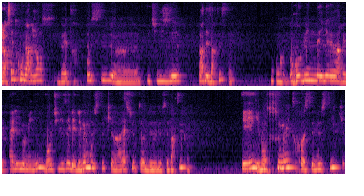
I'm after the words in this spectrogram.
Alors cette convergence va être aussi euh, utilisée par des artistes. Robin Meyer et Ali Momini vont utiliser les, mêmes moustiques euh, à la suite de, cet article. Et ils vont soumettre ces moustiques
